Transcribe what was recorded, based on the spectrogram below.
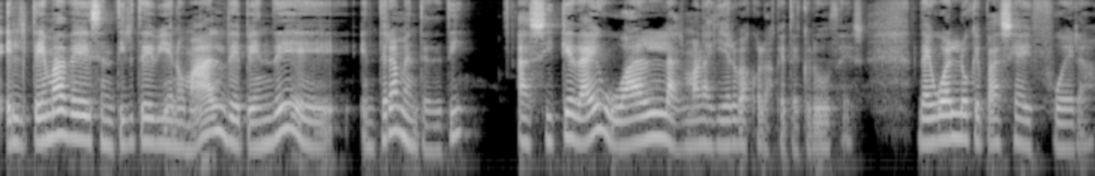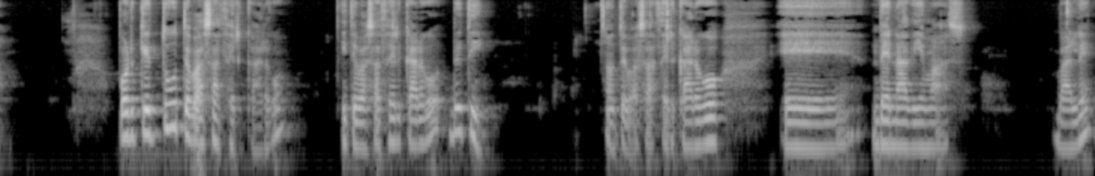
el tema de sentirte bien o mal depende enteramente de ti. Así que da igual las malas hierbas con las que te cruces, da igual lo que pase ahí fuera, porque tú te vas a hacer cargo y te vas a hacer cargo de ti. No te vas a hacer cargo eh, de nadie más, ¿vale?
